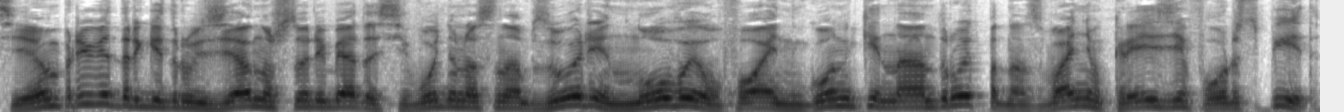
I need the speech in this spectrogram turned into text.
Всем привет, дорогие друзья! Ну что, ребята, сегодня у нас на обзоре новые оффлайн гонки на Android под названием Crazy for Speed.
